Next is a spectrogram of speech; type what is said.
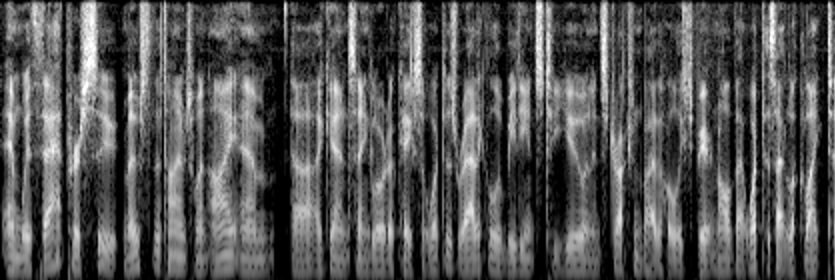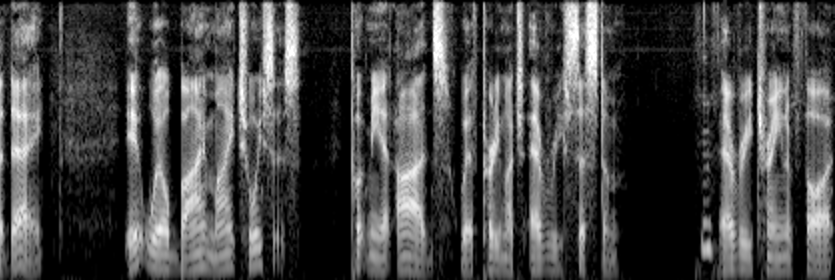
And with that pursuit, most of the times when I am, uh, again, saying, Lord, okay, so what does radical obedience to you and instruction by the Holy Spirit and all that, what does that look like today? It will, by my choices, put me at odds with pretty much every system, every train of thought,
